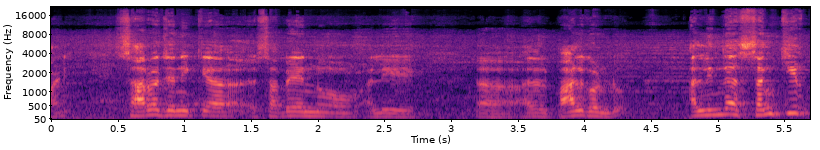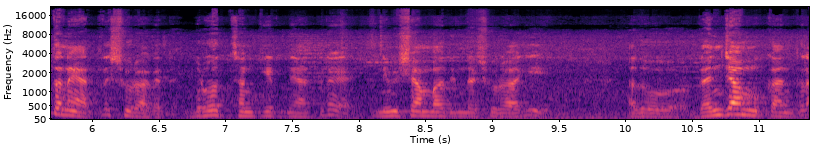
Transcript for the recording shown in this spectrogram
ಮಾಡಿ, ಸಾರ್ವಜನಿಕ ಸಭೆಯನ್ನು ಅಲ್ಲಿ ಅದರಲ್ಲಿ ಪಾಲ್ಗೊಂಡು ಅಲ್ಲಿಂದ ಸಂಕೀರ್ತನ ಯಾತ್ರೆ ಶುರು ಆಗುತ್ತೆ ಬೃಹತ್ ಸಂಕೀರ್ತನೆ ಯಾತ್ರೆ ನಿಮಿಷಾಂಬದಿಂದ ಶುರುವಾಗಿ ಅದು ಗಂಜಾಂ ಮುಖಾಂತರ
